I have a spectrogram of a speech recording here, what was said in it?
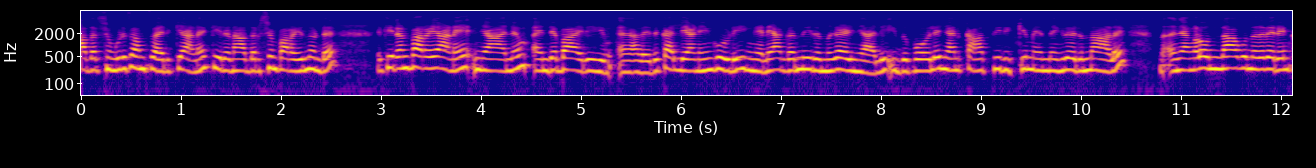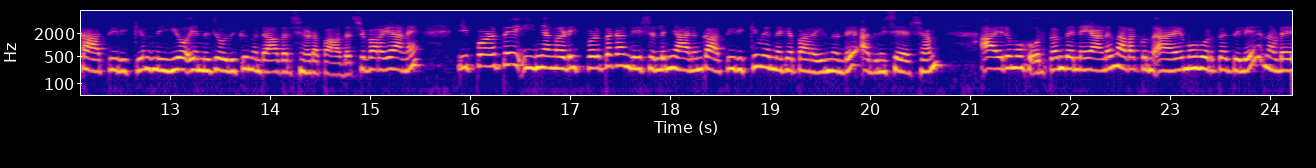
ആദർശം കൂടി സംസാരിക്കുകയാണ്. കിരൺ ആദർശം പറയുന്നുണ്ട്. കിരൺ പറയാണ് ഞാനും എന്റെ ഭാര്യയും അതായത് കല്യാണിയും കൂടി ഇങ്ങനെ അകന്നിരുന്ന് കഴിഞ്ഞാൽ ഇതുപോലെ ഞാൻ കാത്തിരിക്കും എന്തെങ്കിലും ഒരു നാൾ ഞങ്ങൾ ഒന്നാകുന്നത് വരെയും കാത്തിരിക്കും നീയോ എന്ന് ചോദിക്കുന്നുണ്ട് ആദർശനോട്. അപ്പോൾ ആദർശ് പറയാണ് ഇപ്പോഴത്തെ ഈ ഞങ്ങളുടെ ഇപ്പോഴത്തെ കണ്ടീഷനിൽ ഞാനും കാത്തിരിക്കും എന്നൊക്കെ പറയുന്നുണ്ട്. അതിനുശേഷം ആ ഒരു മുഹൂർത്തം തന്നെയാണ് നടക്കുന്ന ആ മുഹൂർത്തത്തിൽ നമ്മുടെ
